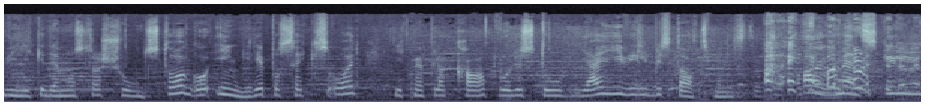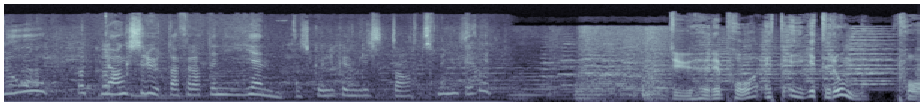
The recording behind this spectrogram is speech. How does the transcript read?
vi gikk i demonstrasjonstog, og Ingrid på seks år gikk med plakat hvor det sto 'Jeg vil bli statsminister'. Og alle mennesker lo langs ruta for at en jente skulle kunne bli statsminister. Du hører på Et eget rom på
